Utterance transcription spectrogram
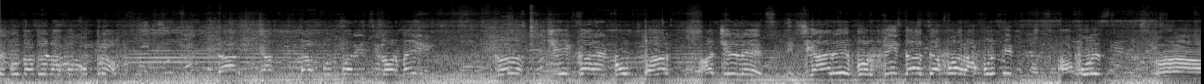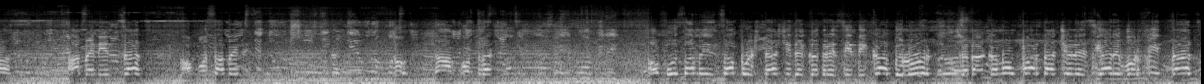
secunda 2 l-a făcut praf. Dar mi-a spus părinților mei că cei care nu par acele ziare vor fi dați afară. A fost, a fost uh, amenințați, a fost amenințați. Da, contract. Au fost amenințați pe ăștia și de către sindicatul lor că dacă nu împart acele ziare vor fi dați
